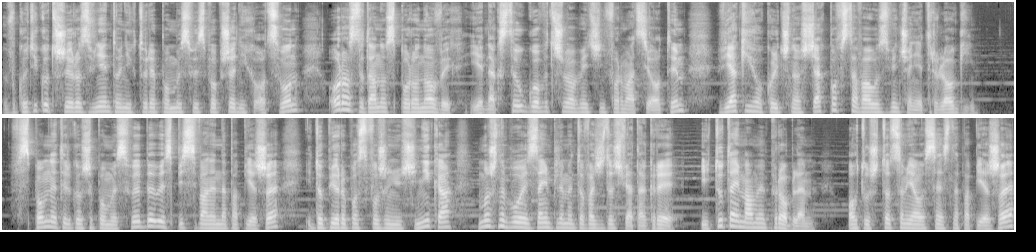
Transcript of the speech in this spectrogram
W Gothicu 3 rozwinięto niektóre pomysły z poprzednich odsłon oraz dodano sporo nowych, jednak z tyłu głowy trzeba mieć informacje o tym, w jakich okolicznościach powstawało zwieńczenie trylogii. Wspomnę tylko, że pomysły były spisywane na papierze i dopiero po stworzeniu silnika można było je zaimplementować do świata gry. I tutaj mamy problem. Otóż to, co miało sens na papierze,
